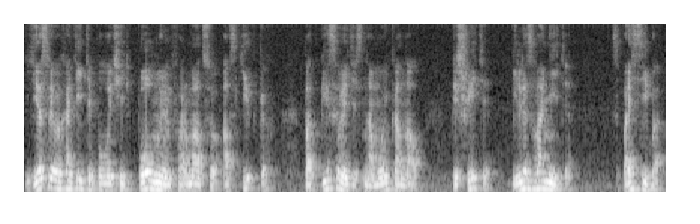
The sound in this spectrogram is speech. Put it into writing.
Если вы хотите получить полную информацию о скидках, подписывайтесь на мой канал, пишите или звоните. Спасибо!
